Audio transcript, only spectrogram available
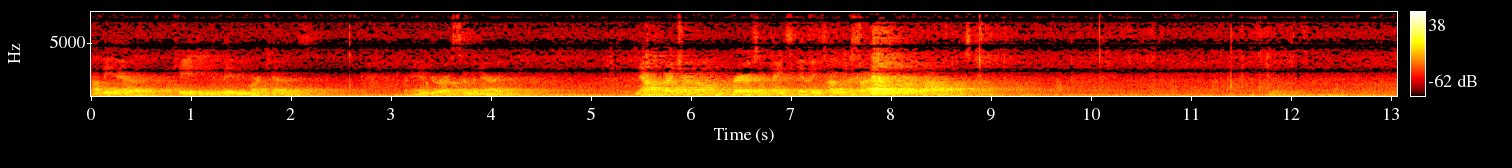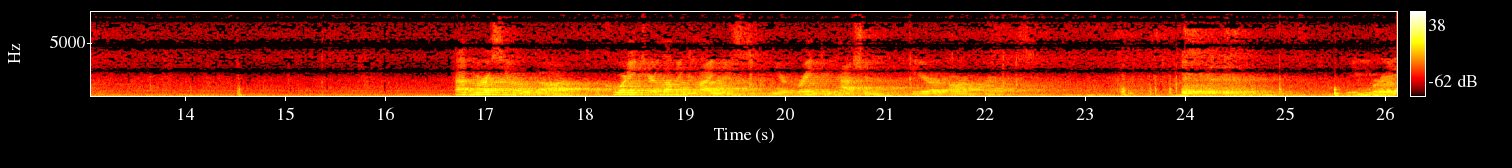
Javier, Katie, and baby Marquez, for Andrew, our seminarian. Now invite your own prayers and thanksgivings. I will recite them out loud at this time. Have mercy on us, God, according to your loving kindness and your great compassion, hear our prayers. We pray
